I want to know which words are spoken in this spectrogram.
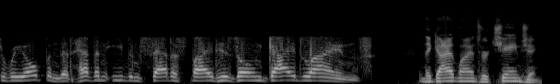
to reopen that haven't even satisfied his own guidelines. And the guidelines are changing,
